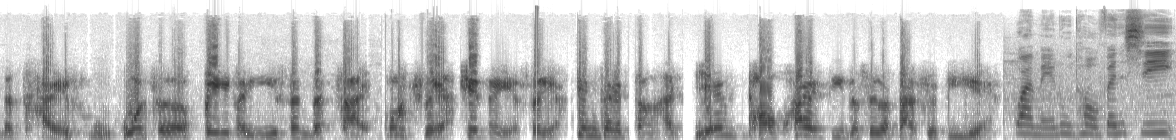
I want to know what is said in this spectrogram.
的财富，或者背了一生的债。不是呀，现在也是呀。现在上海连跑快递的都要大学毕业。外媒路透分析，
